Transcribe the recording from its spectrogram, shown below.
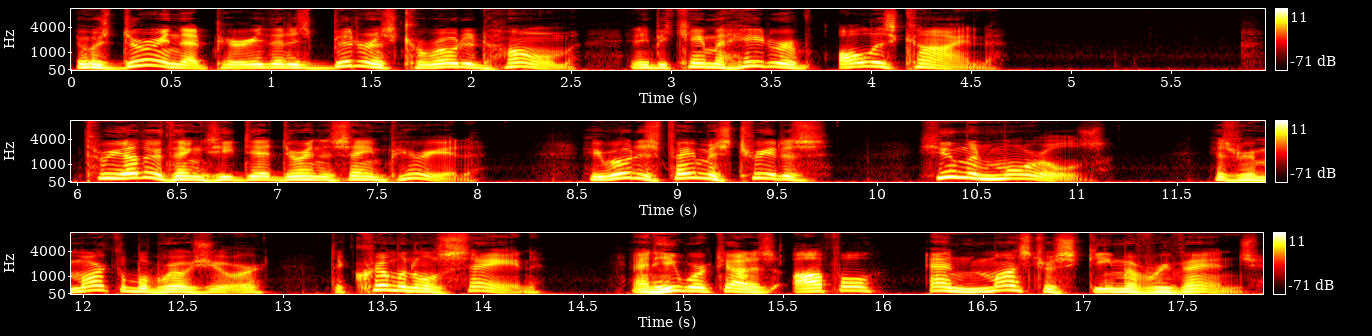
It was during that period that his bitterness corroded home, and he became a hater of all his kind. Three other things he did during the same period. He wrote his famous treatise, Human Morals, his remarkable brochure, The Criminal Sane, and he worked out his awful and monstrous scheme of revenge.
